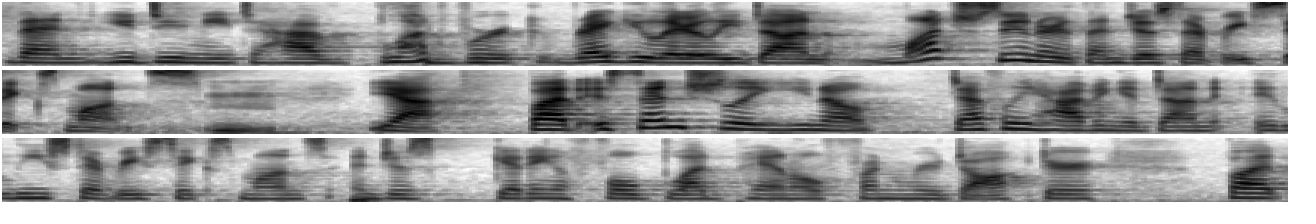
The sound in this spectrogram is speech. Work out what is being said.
then you do need to have blood work regularly done much sooner than just every 6 months. Mm. Yeah, but essentially, you know, definitely having it done at least every 6 months and just getting a full blood panel from your doctor, but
